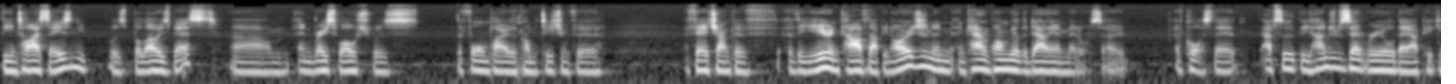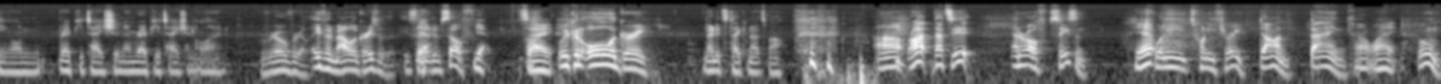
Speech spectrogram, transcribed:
the entire season, he was below his best. Um, and Reece Walsh was the form player of the competition for a fair chunk of, of the year and carved up in Origin. And, and Callum Pong got the Dally M medal. So, of course, they're absolutely 100% real. They are picking on reputation and reputation alone. Real, real. Even Mal agrees with it. He said Yeah. it himself. Yeah. So, We can all agree. No need to take notes, Mal. uh, right, that's it. NRL season yep. 2023 done. Bang. Can't wait. Boom.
